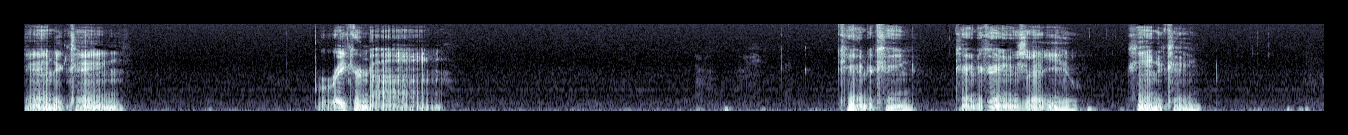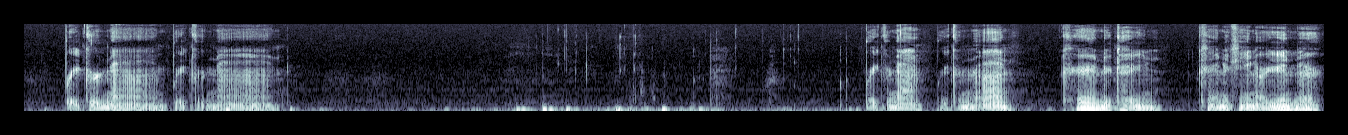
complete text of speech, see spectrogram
Candy cane. Breaker 9. Candy cane. Candy cane, is that you? Candy cane. Breaker 9, Breaker 9. Breaker 9, Breaker 9. Candy cane. Candy cane, are you in there?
